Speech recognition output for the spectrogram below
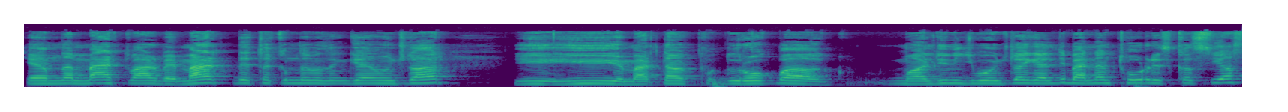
Yanımda Mert var ve Mert'le takımlarımızın gelen oyuncular iyi iyi. Mert'ten Drogba, Maldini gibi oyuncular geldi. Benden Torres, Casillas,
